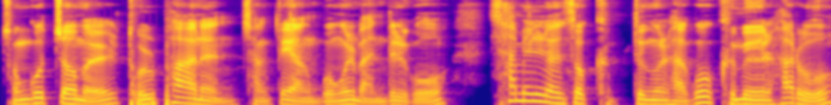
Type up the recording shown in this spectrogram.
전고점을 돌파하는 장대 양봉을 만들고 3일 연속 급등을 하고 금요일 하루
